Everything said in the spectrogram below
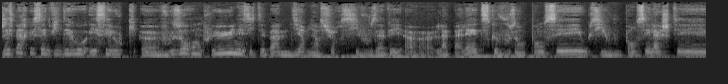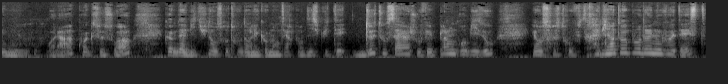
J'espère que cette vidéo et ces looks euh, vous auront plu. N'hésitez pas à me dire bien sûr si vous avez euh, la palette, ce que vous en pensez, ou si vous pensez l'acheter, ou voilà, quoi que ce soit. Comme d'habitude, on se retrouve dans les commentaires pour discuter de tout ça. Je vous fais plein de gros bisous et on se retrouve très bientôt pour de nouveaux tests.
